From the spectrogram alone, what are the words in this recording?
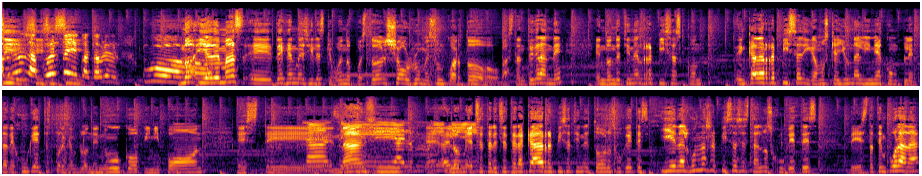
sí, Abrieron la sí, puerta sí. y cuando abrieron, ¡wow! No, y además, eh, déjenme decirles que, bueno, pues todo el showroom es un cuarto bastante grande, en donde tienen repisas con... En cada repisa, digamos que hay una línea completa de juguetes, por ejemplo, Nenuco, Pinipón, este, Nancy, Nancy, I Love eh, I Love- Mini. etcétera, etcétera. Cada repisa tiene todos los juguetes y en algunas repisas están los juguetes de esta temporada.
